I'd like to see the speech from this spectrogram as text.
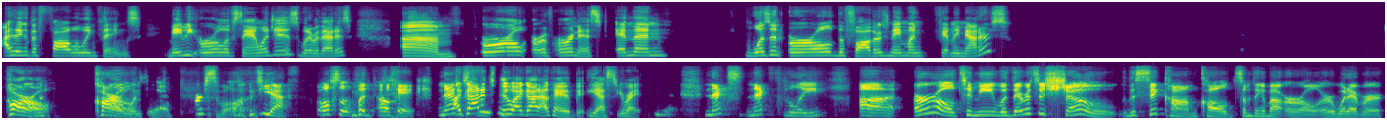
I think of the following things. Maybe Earl of sandwiches, whatever that is. Um, Earl or of Ernest, and then wasn't Earl the father's name on Family Matters? Carl. Carl Carl. Winslow. First of all, yeah. Also, but okay. Next, I got it too. I got okay. Yes, you're right. next, nextly, uh, Earl to me was there was a show, the sitcom called something about Earl or whatever,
